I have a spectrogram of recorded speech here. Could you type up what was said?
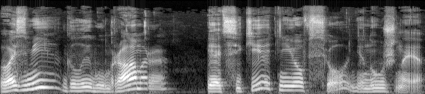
Возьми глыбу мрамора и отсеки от нее все ненужное.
